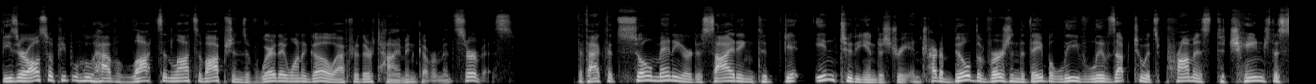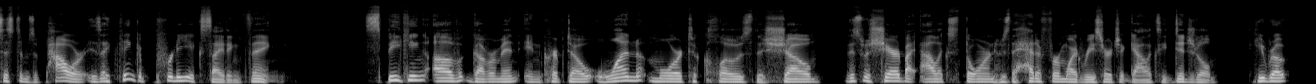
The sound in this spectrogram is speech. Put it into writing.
These are also people who have lots and lots of options of where they want to go after their time in government service. The fact that so many are deciding to get into the industry and try to build the version that they believe lives up to its promise to change the systems of power is, I think, a pretty exciting thing. Speaking of government in crypto, one more to close the show. This was shared by Alex Thorn, who's the head of firm-wide research at Galaxy Digital. He wrote,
